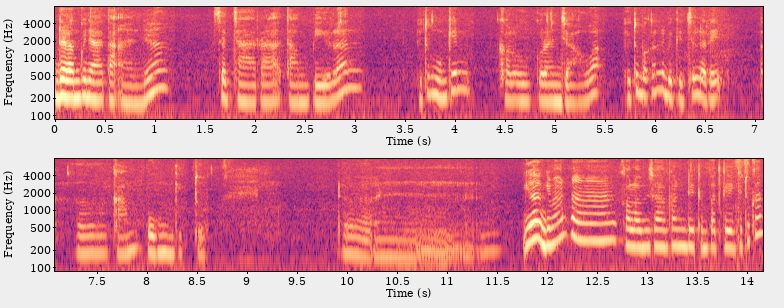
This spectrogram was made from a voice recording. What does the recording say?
dalam kenyataannya secara tampilan itu mungkin kalau ukuran Jawa itu bahkan lebih kecil dari uh, kampung gitu. Dan ya gimana? Kalau misalkan di tempat kayak gitu kan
